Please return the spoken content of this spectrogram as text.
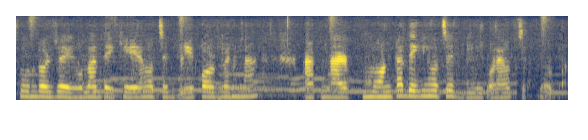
সৌন্দর্য এগুলা দেখে হচ্ছে বিয়ে করবেন না। আপনার মনটা দেখে হচ্ছে বিয়ে করা হচ্ছে করবা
